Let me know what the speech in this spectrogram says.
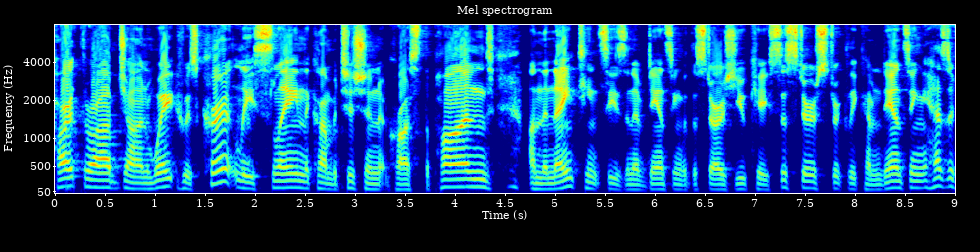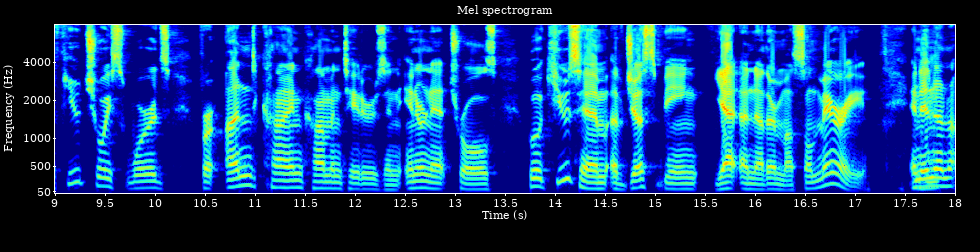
heartthrob John Whaite, who is currently slaying the competition across the pond on the 19th season of Dancing with the Stars UK sister, Strictly Come Dancing, has a few choice words for unkind commentators and internet trolls who accuse him of just being yet another muscle Mary. And in mm-hmm. a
